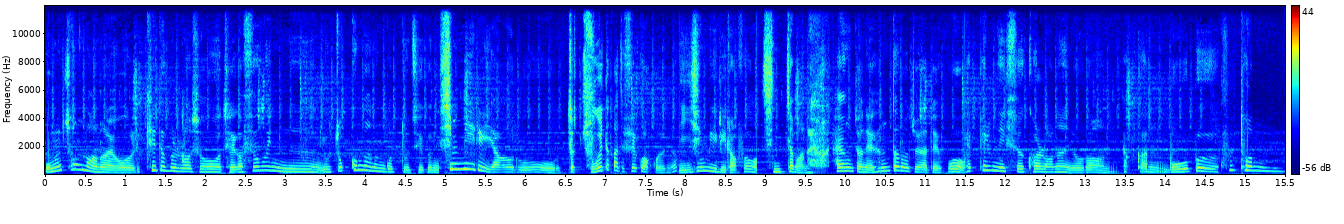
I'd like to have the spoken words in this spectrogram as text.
엄청 많아요. liquid 블러셔 제가 쓰고 있는 이 조그마한 것도 지금 10ml 양으로 진짜 죽을 때까지 쓸 것 같거든요. 20ml라서 진짜 많아요. 사용 전에 흔들어줘야 되고 happiness 컬러는 이런 약간 mauve cool tone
